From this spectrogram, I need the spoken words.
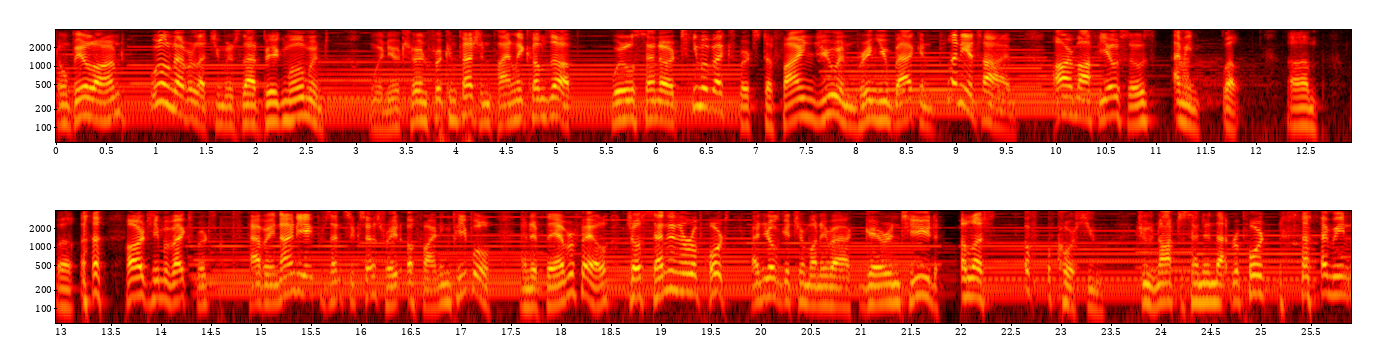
don't be alarmed, we'll never let you miss that big moment. When your turn for confession finally comes up, we'll send our team of experts to find you and bring you back in plenty of time. Our mafiosos, I mean, well, um, well, our team of experts have a 98% success rate of finding people, and if they ever fail, just send in a report and you'll get your money back, guaranteed. Unless, of, of course, you choose not to send in that report. I mean,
